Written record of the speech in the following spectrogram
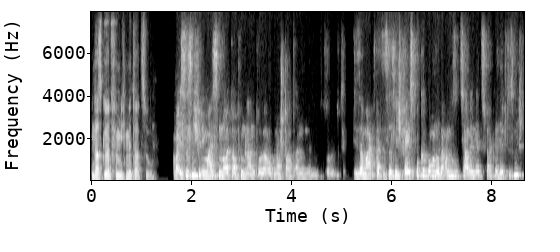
Und das gehört für mich mit dazu. Aber ist es nicht für die meisten Leute auf dem Land oder auch in der Stadt ein, dieser Marktplatz, ist das nicht Facebook geworden oder andere soziale Netzwerke? Hilft es nicht?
